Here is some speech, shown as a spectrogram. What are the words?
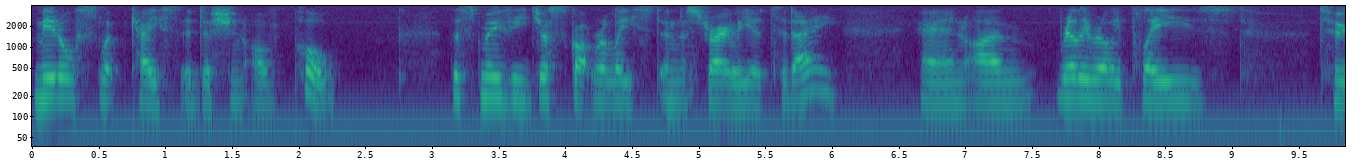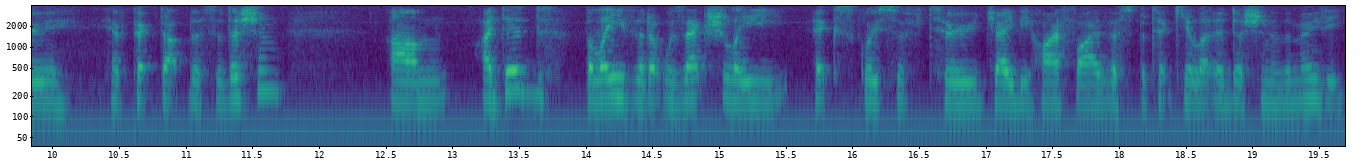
metal slipcase edition of Paul. This movie just got released in Australia today and I'm really really pleased to have picked up this edition. Um, I did believe that it was actually exclusive to JB Hi-Fi this particular edition of the movie,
